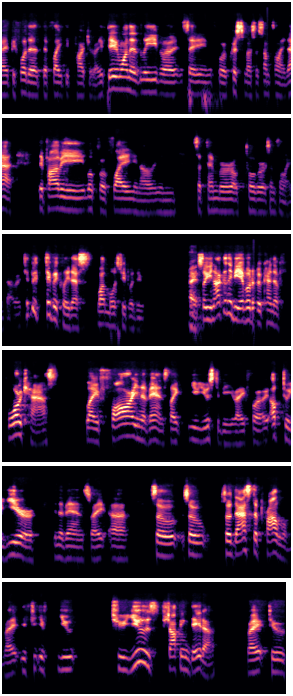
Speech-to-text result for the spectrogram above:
right, before the, the flight departure, right? If they want to leave, uh, say for Christmas or something like that, they probably look for a flight, you know, in September, October, or something like that, right? Typically, typically that's what most people do, right? right. So you're not going to be able to kind of forecast like far in advance, like you used to be, right, for up to a year in advance, right? Uh, so so so that's the problem, right? If if you to use shopping data, right, to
